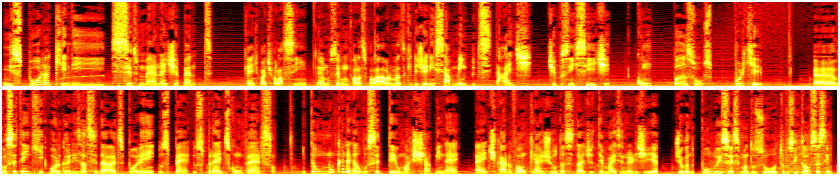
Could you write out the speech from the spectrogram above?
mistura aquele city management, que a gente pode falar assim, eu não sei como falar essa palavra, mas aquele gerenciamento de cidade, tipo SimCity, com puzzles. Por quê? Uh, você tem que organizar cidades, porém os, os prédios conversam. Então nunca é legal você ter uma chaminé né, de carvão que ajuda a cidade a ter mais energia, jogando poluição em cima dos outros. Então você sempre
